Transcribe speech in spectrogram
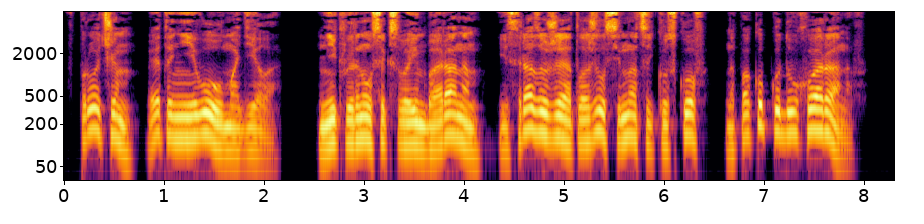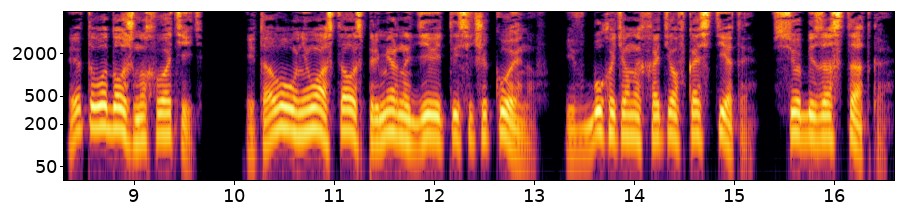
Впрочем, это не его ума дело. Ник вернулся к своим баранам и сразу же отложил 17 кусков на покупку двух варанов. Этого должно хватить. Итого у него осталось примерно 9 тысяч коинов, и вбухать он их хотел в кастеты, все без остатка.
